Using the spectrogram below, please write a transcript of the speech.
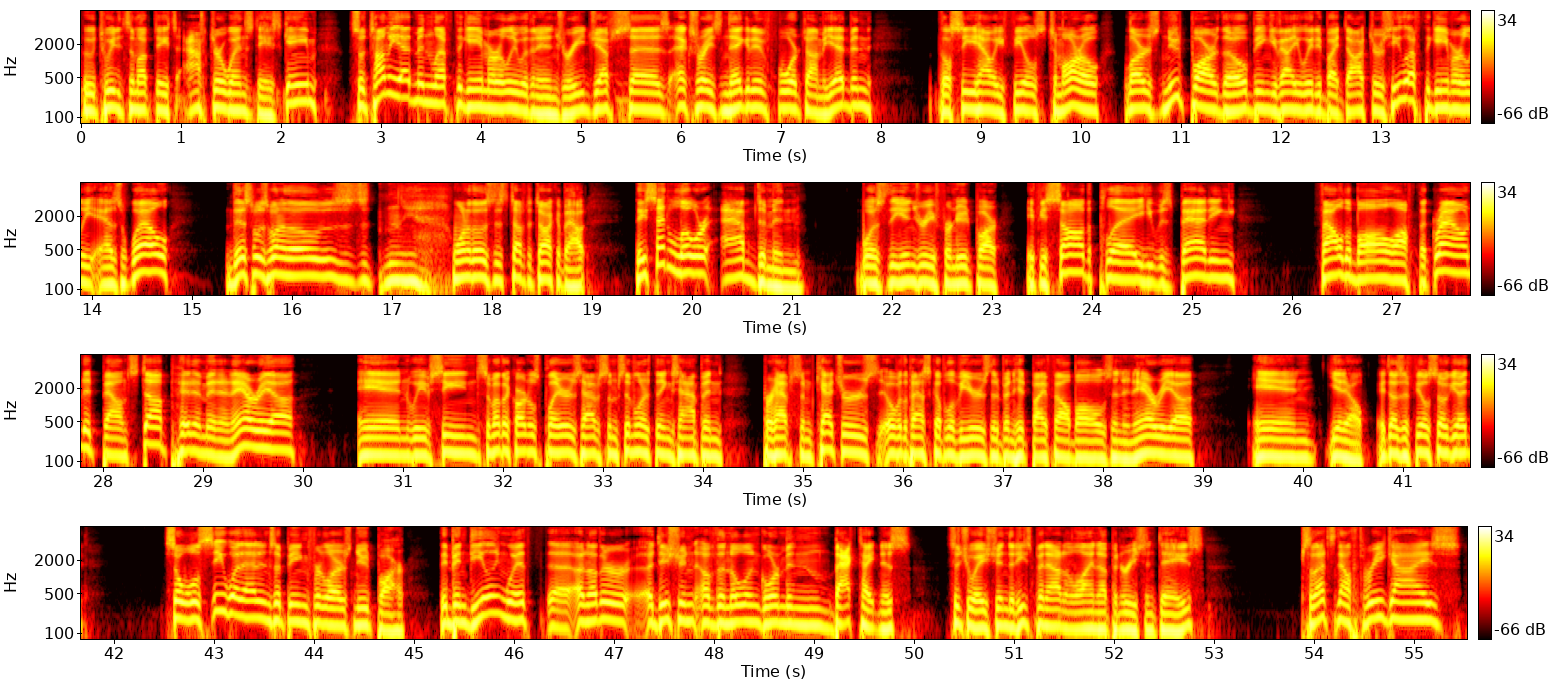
who tweeted some updates after Wednesday's game. So, Tommy Edman left the game early with an injury. Jeff says x rays negative for Tommy Edman. They'll see how he feels tomorrow. Lars Nootbaar, though, being evaluated by doctors, he left the game early as well. This was one of those one of those that's tough to talk about. They said lower abdomen was the injury for Nootbaar. If you saw the play, he was batting, fouled the ball off the ground, it bounced up, hit him in an area, and we've seen some other Cardinals players have some similar things happen. Perhaps some catchers over the past couple of years that have been hit by foul balls in an area and you know it doesn't feel so good. So we'll see what that ends up being for Lars Nootbaar. They've been dealing with uh, another edition of the Nolan Gorman back tightness situation that he's been out of the lineup in recent days. So that's now three guys.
